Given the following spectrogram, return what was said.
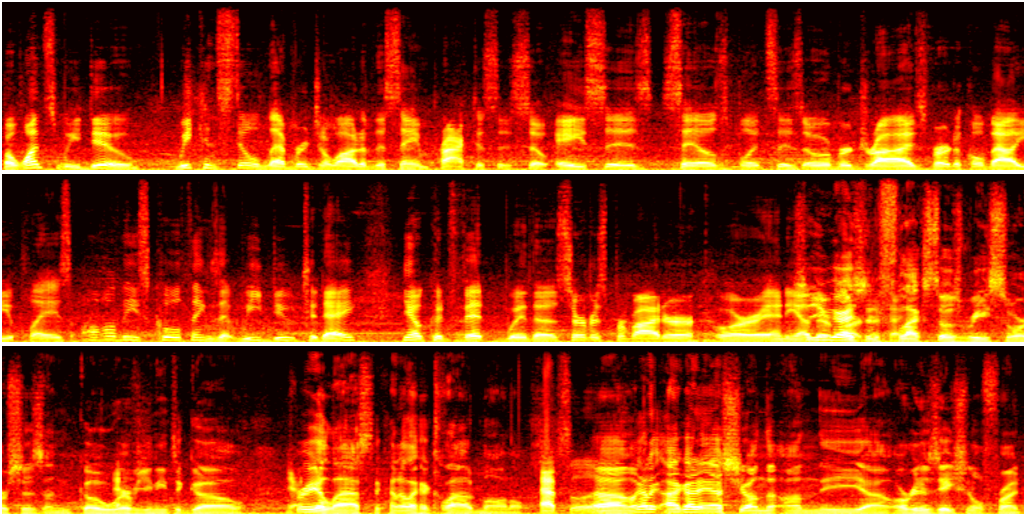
but once we do, we can still leverage a lot of the same practices. So ACEs, sales blitzes, overdrives, vertical value plays, all these cool things that we do today, you know, could fit with a service provider or any other. so other you guys can flex those resources and go wherever yeah. you need to go. Yeah. Very elastic, kind of like a cloud model. Absolutely. Um, I, got I got to ask you on the on the uh, organizational front.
